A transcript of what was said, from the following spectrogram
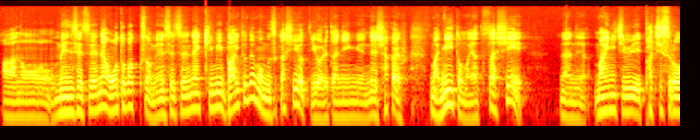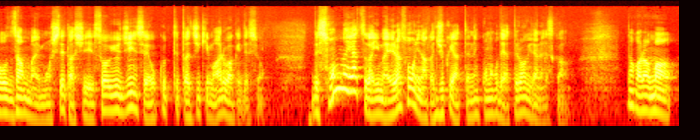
あの面接でねオートバックスの面接でね「君バイトでも難しいよ」って言われた人間で社会まあニートもやってたしなんで毎日パチスロ三昧もしてたしそういう人生を送ってた時期もあるわけですよ。でそんなやつが今偉そうになんか塾やってねこんなことやってるわけじゃないですか。だからまあ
